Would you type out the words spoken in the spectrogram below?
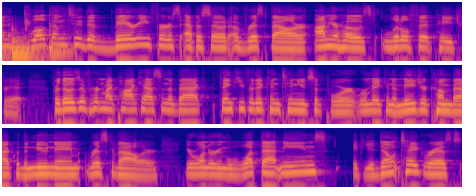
everyone. Welcome to the very first episode of Risk Valor. I'm your host, Little Fit Patriot. For those who've heard my podcast in the back, thank you for the continued support. We're making a major comeback with a new name, Risk Valor. You're wondering what that means? If you don't take risks,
